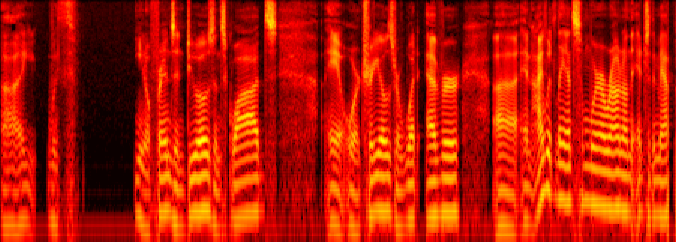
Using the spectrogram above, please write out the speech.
uh, with you know friends and duos and squads eh, or trios or whatever. Uh, and I would land somewhere around on the edge of the map.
